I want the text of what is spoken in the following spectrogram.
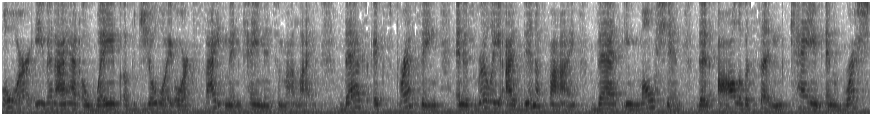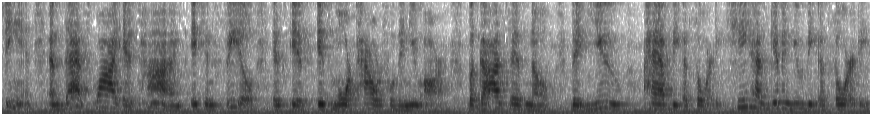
Or even I had a wave of joy or excitement came into my life. That's expressing and is really identifying that emotion that all of a sudden came and rushed in. And that's why at times it can feel as if it's more powerful than you are. But God says no, that you have the authority. He has given you the authority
